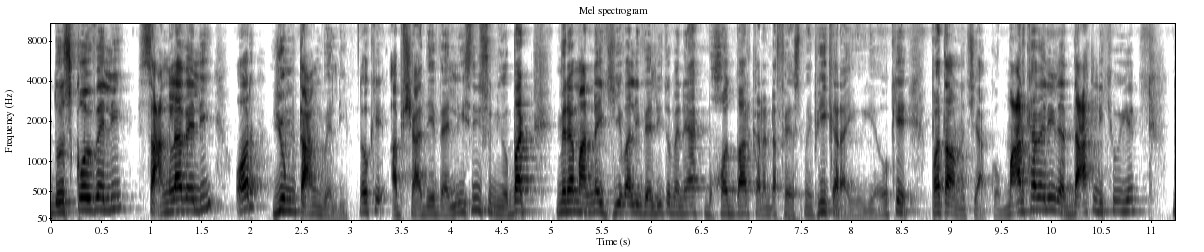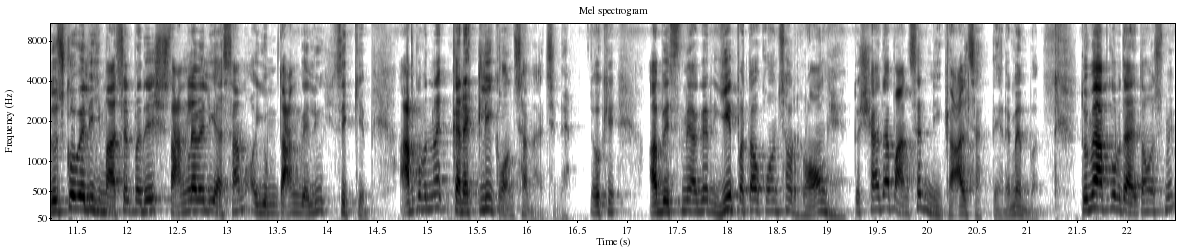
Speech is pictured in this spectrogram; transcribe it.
Dzukou valley Sangla valley और युमतांग वैली ओके अब शायद ये वैलीज नहीं सुनी हो बट मेरा मानना है ये वाली वैली तो मैंने बहुत बार करंट अफेयर्स में भी कराई हुई है ओके पता होना चाहिए आपको। मारखा वैली लद्दाख लिखी हुई है दोस्को वैली हिमाचल प्रदेश सांगला वैली असम और युमतांग वैली सिक्किम आपको पता है करेक्टली कौन सा मैच है ओके अब इसमें अगर ये पता हो कौन सा रॉन्ग है तो शायद आप आंसर निकाल सकते हैं रिमेंबर तो मैं आपको बता देता हूँ उसमें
